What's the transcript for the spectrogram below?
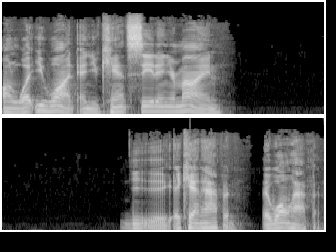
on what you want and you can't see it in your mind, it can't happen. It won't happen.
